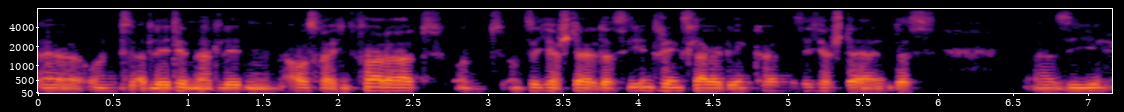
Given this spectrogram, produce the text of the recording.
äh, und Athletinnen und Athleten ausreichend fördert und, und sicherstellt, dass sie in Trainingslager gehen können, sicherstellen, dass äh, sie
